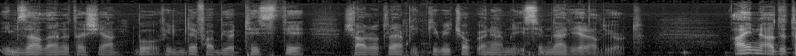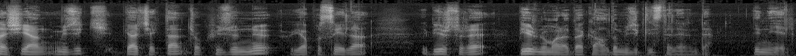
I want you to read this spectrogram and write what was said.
imzalarını taşıyan bu filmde Fabio Testi, Charlotte Rampling gibi çok önemli isimler yer alıyordu. Aynı adı taşıyan müzik gerçekten çok hüzünlü yapısıyla bir süre bir numarada kaldı müzik listelerinde. Dinleyelim.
